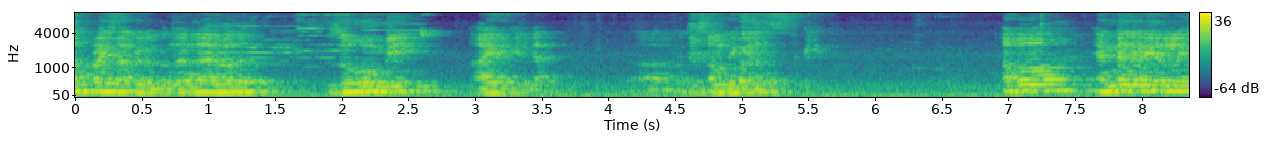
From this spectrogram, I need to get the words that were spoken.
സർപ്രൈസ് ആക്കി വെക്കുന്നു. എന്തായാലും അത് സോംബി ആയിരിക്കില്ല. സംതിങ് അപ്പോ എന്റെ കരിയറിലെ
